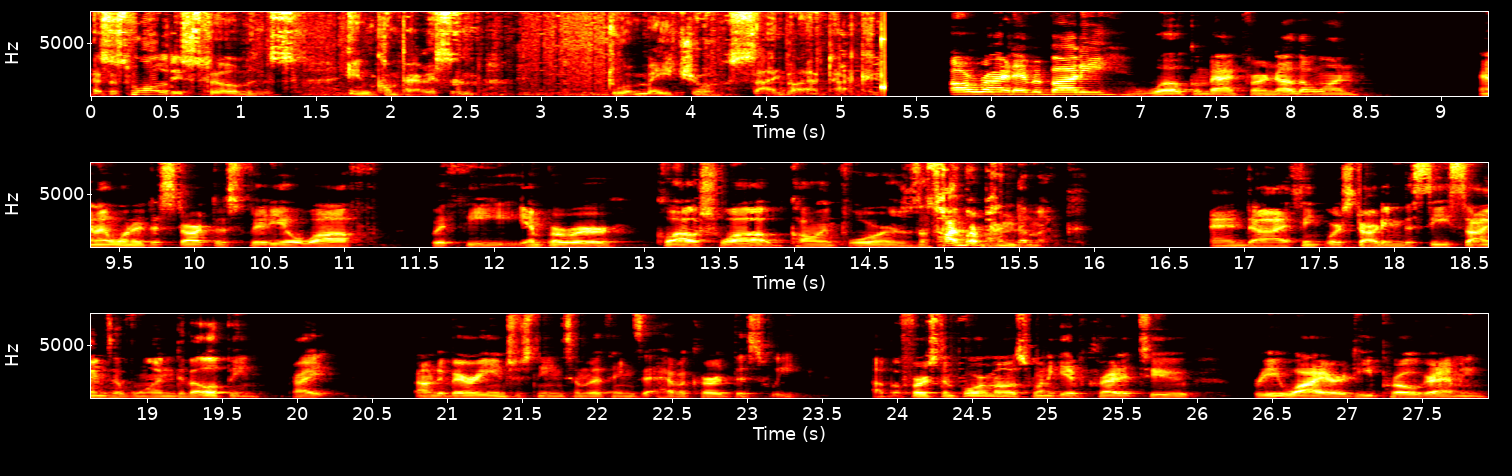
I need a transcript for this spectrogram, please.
as a small disturbance in comparison to a major cyber attack. All right, everybody, welcome back for another one. And I wanted to start this video off with the Emperor Klaus Schwab calling for the cyber pandemic. And uh, I think we're starting to see signs of one developing, right? Found it very interesting, some of the things that have occurred this week. Uh, but first and foremost, want to give credit to Rewire Deprogramming.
